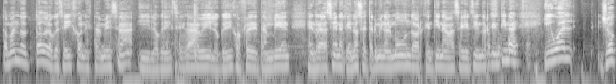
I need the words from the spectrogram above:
tomando todo lo que se dijo en esta mesa y lo que dice Gaby, lo que dijo Fede también, en relación a que no se termina el mundo, Argentina va a seguir siendo Argentina. Igual, yo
